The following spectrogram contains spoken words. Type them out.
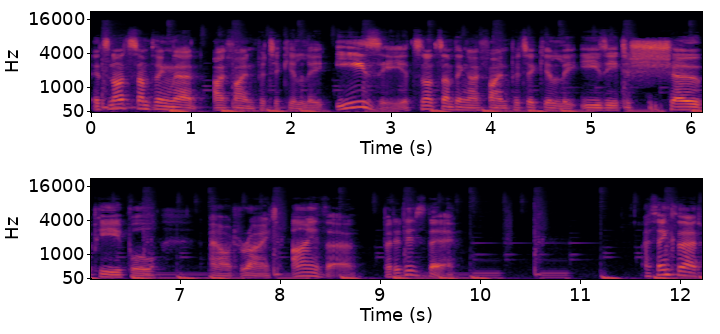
It's not something that I find particularly easy. It's not something I find particularly easy to show people outright either, but it is there. I think that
